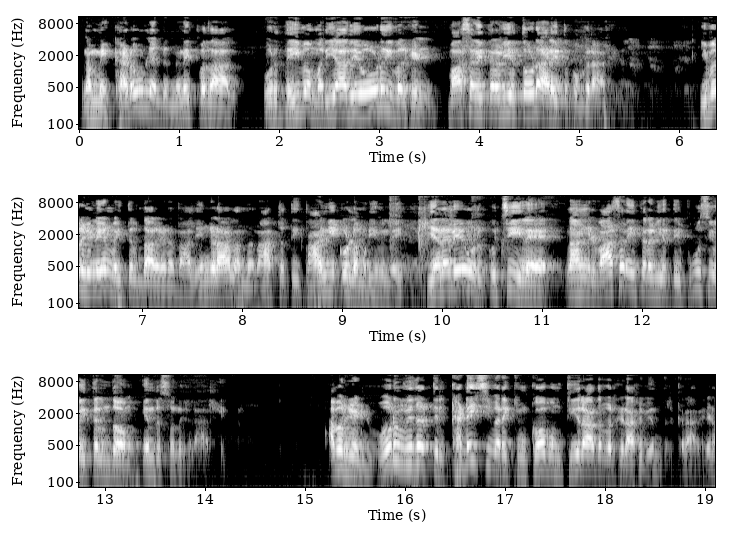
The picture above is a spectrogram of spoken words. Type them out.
நம்மை கடவுள் என்று நினைப்பதால் ஒரு தெய்வ மரியாதையோடு இவர்கள் வாசனை திரவியத்தோடு அழைத்து போகிறார்கள். இவர்கள் ஏன் வைத்திருந்தார்கள் என்றால் எங்களால் அந்த நாற்றத்தை தாங்கிக் கொள்ள முடியவில்லை. எனவே ஒரு குச்சியிலே நாங்கள் வாசனை திரவியத்தை பூசி வைத்திருந்தோம் என்று சொல்லுகிறார்கள். அவர்கள் ஒரு விதத்தில் கடைசி வரைக்கும் கோபம் தீராதவர்களாக இருந்திருக்கிறார்கள்.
